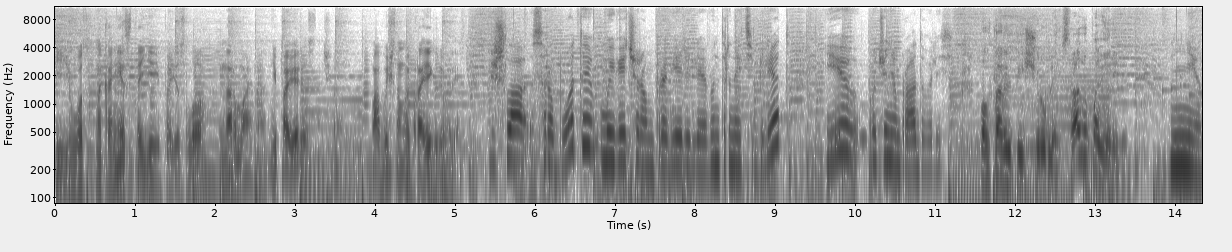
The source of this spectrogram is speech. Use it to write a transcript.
И вот, наконец-то, ей повезло. Нормально, не поверил сначала. Обычно мы проигрывали. Пришла с работы, мы вечером проверили в интернете билет и очень обрадовались. полторы тысячи рублей. Сразу поверили? Нет,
